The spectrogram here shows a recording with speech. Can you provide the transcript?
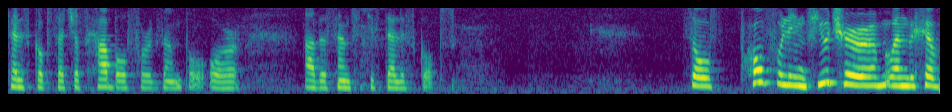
telescopes such as Hubble, for example, or other sensitive telescopes. So hopefully in future, when we have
